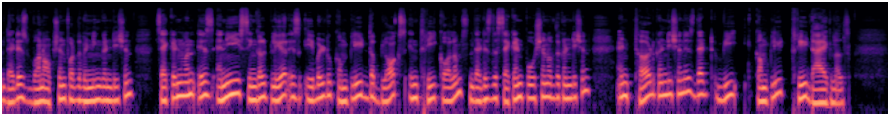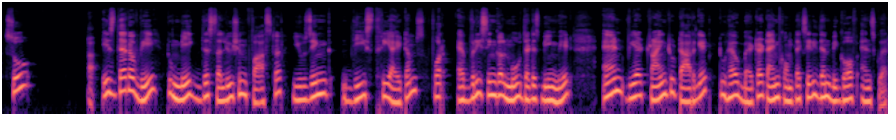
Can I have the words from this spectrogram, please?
That is one option for the winning condition. Second one is any single player is able to complete the blocks in three columns. That is the second portion of the condition. And third condition is that we complete three diagonals. So uh, is there a way to make this solution faster using these three items for every single move that is being made? And we are trying to target to have better time complexity than big O of n square.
